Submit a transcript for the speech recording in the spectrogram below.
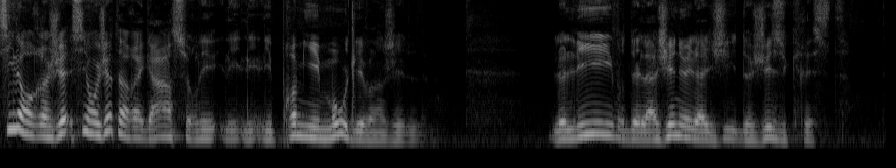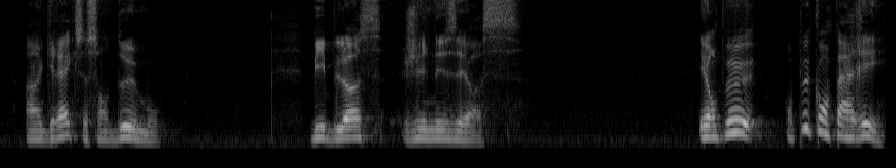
Si, on jette un regard sur les, les premiers mots de l'Évangile, le livre de la généalogie de Jésus-Christ, en grec, ce sont deux mots. Biblos, Généséos. Et on peut on peut comparer.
